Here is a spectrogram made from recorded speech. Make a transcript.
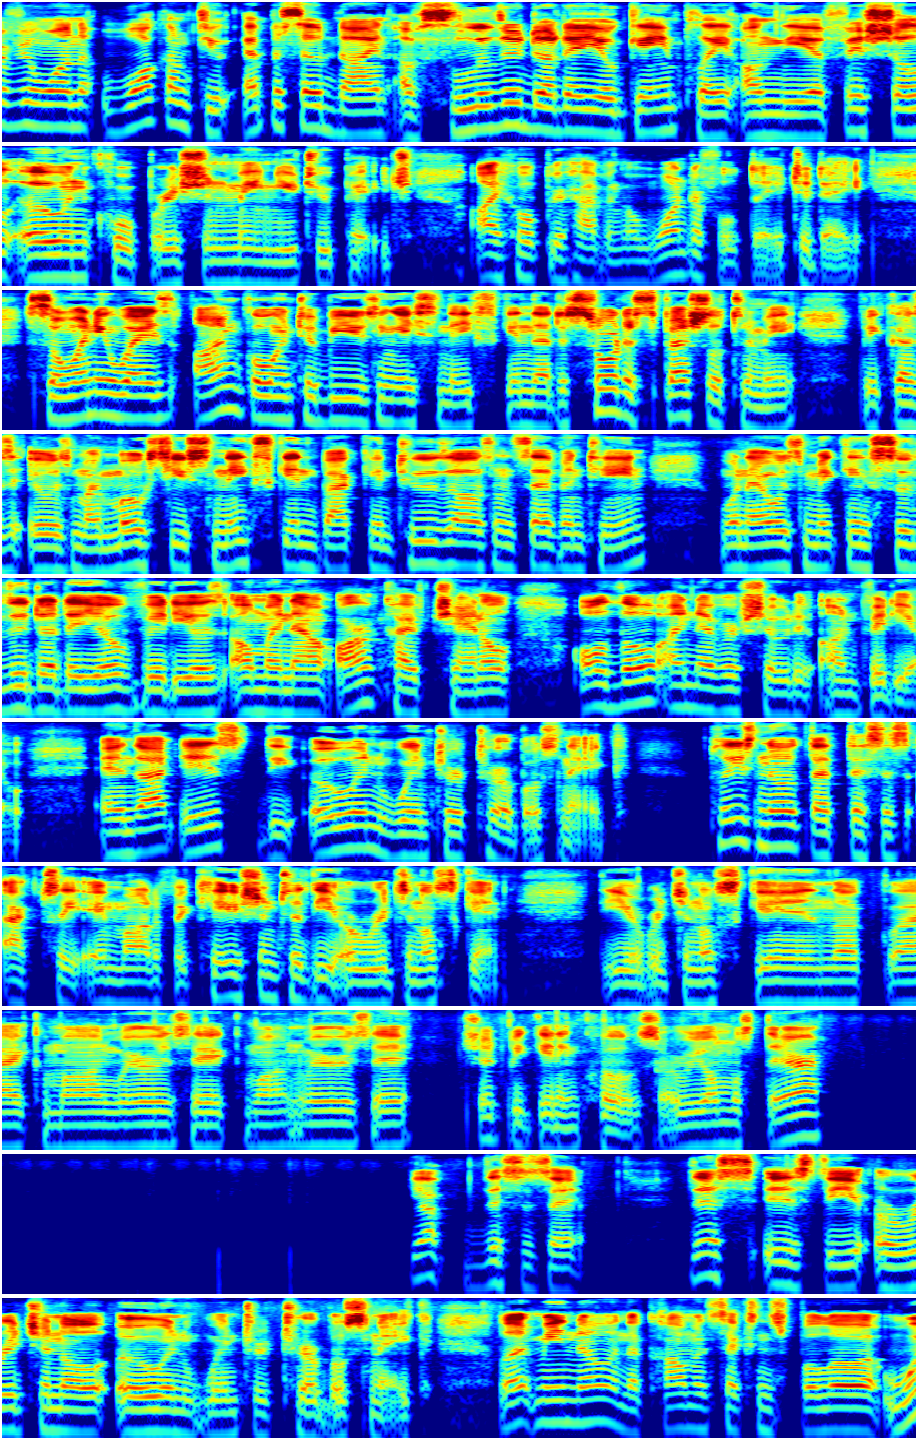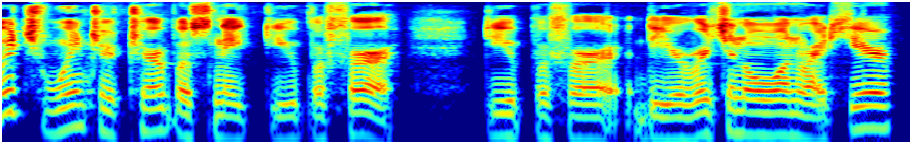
everyone, welcome to episode 9 of Slither.io gameplay on the official Owen Corporation main YouTube page. I hope you're having a wonderful day today. So anyways, I'm going to be using a snake skin that is sort of special to me because it was my most used snake skin back in 2017 when I was making Slither.io videos on my now archive channel, although I never showed it on video. And that is the Owen Winter Turbo Snake. Please note that this is actually a modification to the original skin. The original skin looked like, come on, where is it? Come on, where is it? Should be getting close. Are we almost there? Yep, this is it. This is the original Owen Winter Turbo Snake. Let me know in the comment sections below which Winter Turbo Snake do you prefer? Do you prefer the original one right here?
